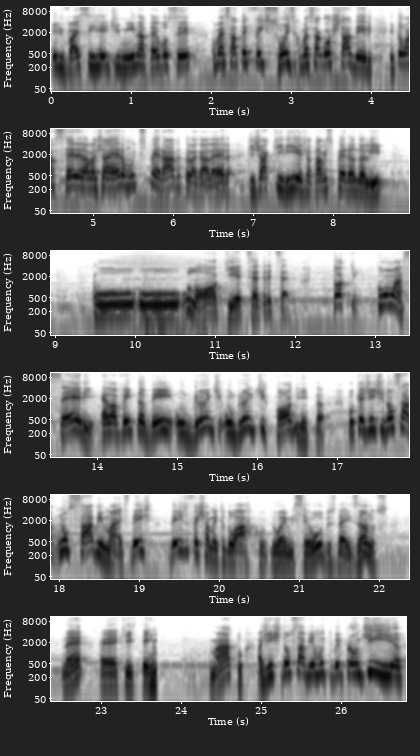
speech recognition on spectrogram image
ele vai se redimindo até você começar a ter feições e começar a gostar dele. Então a série ela já era muito esperada pela galera, que já queria, já tava esperando ali o, o, o Loki, etc, etc. Só que com a série, ela vem também um grande, um grande incógnita porque a gente não sabe, não sabe mais, desde, desde o fechamento do arco do MCU, dos 10 anos, né? É, que tem mato, a gente não sabia muito bem para onde ia,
